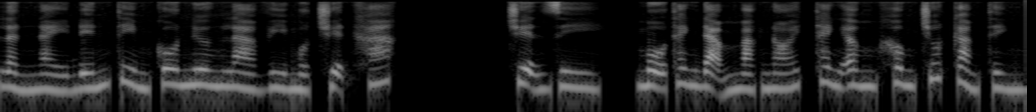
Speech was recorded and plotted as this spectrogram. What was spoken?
lần này đến tìm cô nương là vì một chuyện khác. Chuyện gì, mộ thanh đạm mặc nói thanh âm không chút cảm tình.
